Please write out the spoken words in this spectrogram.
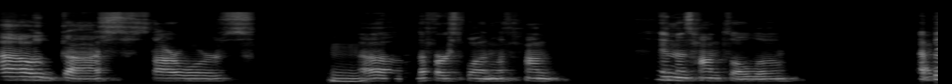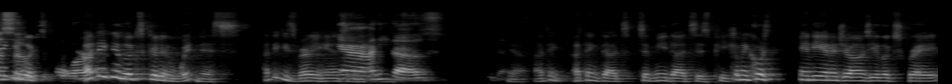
oh gosh, Star Wars. Mm. uh the first one with Han him as Han Solo. I think he looks- four. I think he looks good in Witness. I think he's very handsome. yeah, he does. He does. Yeah, I think I think that's to me that's his peak. I mean, of course, Indiana Jones, he looks great.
